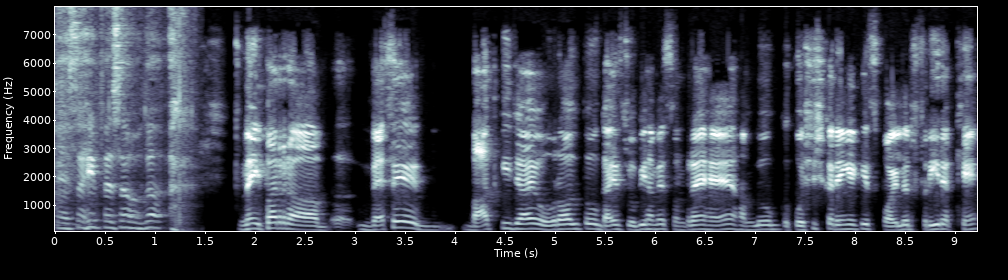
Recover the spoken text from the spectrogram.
पैसा ही पैसा होगा। नहीं पर वैसे बात की जाए ओवरऑल तो गाइस जो भी हमें सुन रहे हैं हम लोग कोशिश करेंगे कि स्पॉइलर फ्री रखें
